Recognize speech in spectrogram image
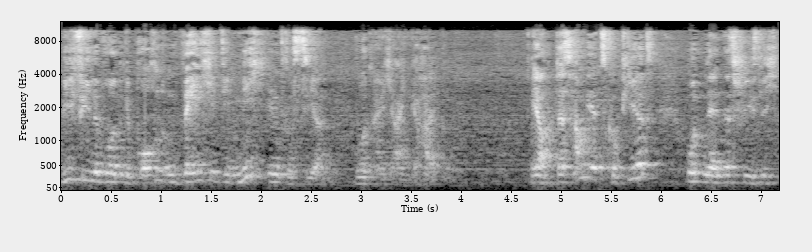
wie viele wurden gebrochen und welche, die mich interessieren, wurden eigentlich eingehalten. Ja, das haben wir jetzt kopiert und nennen es schließlich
